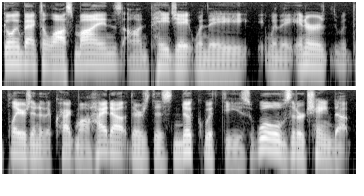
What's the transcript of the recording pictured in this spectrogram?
going back to Lost Mines on page eight, when they when they enter the players into the Cragmaw hideout, there's this nook with these wolves that are chained up.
